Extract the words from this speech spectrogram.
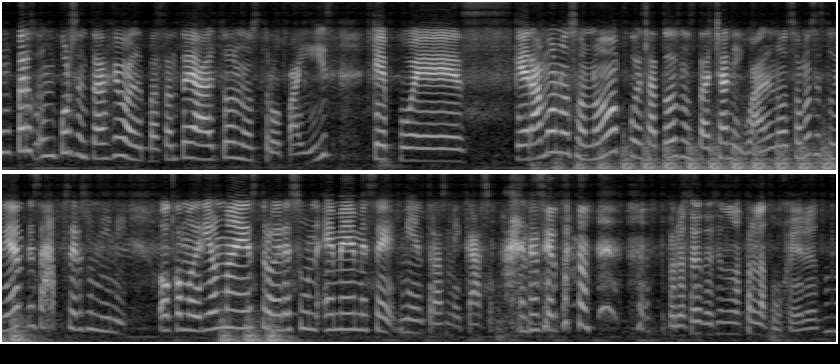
un, per- un porcentaje ba- bastante alto en nuestro país que pues querámonos o no, pues a todos nos tachan igual, ¿no? Somos estudiantes, ah, pues eres un nini. O como diría un maestro, eres un MMC, mientras me caso. ¿No es cierto? Pero eso, eso no es para las mujeres, ¿no?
